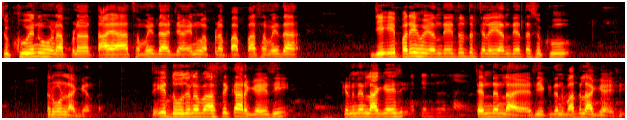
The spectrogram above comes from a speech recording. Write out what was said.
ਸੁੱਖੂ ਇਹਨੂੰ ਹੁਣ ਆਪਣਾ ਤਾਇਆ ਸਮਝਦਾ ਜਾਂ ਇਹਨੂੰ ਆਪਣਾ ਪਾਪਾ ਸਮਝਦਾ ਜੇ ਇਹ ਪਰੇ ਹੋ ਜਾਂਦੇ ਇੱਧਰ ਉੱਧਰ ਚਲੇ ਜਾਂਦੇ ਤਾਂ ਸੁੱਖੂ ਰੋਣ ਲੱਗ ਜਾਂਦਾ। ਤੇ ਇਹ ਦੋ ਦਿਨਾਂ ਵਾਸਤੇ ਘਰ ਗਏ ਸੀ। ਕਿੰਨੇ ਦਿਨ ਲੱਗ ਗਏ ਸੀ? ਮੈਂ ਤਿੰਨ ਦਿਨ ਲਾਇਆ ਤਿੰਨ ਦਿਨ ਲਾਇਆ ਸੀ ਇੱਕ ਦਿਨ ਵੱਧ ਲੱਗ ਗਿਆ ਸੀ।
